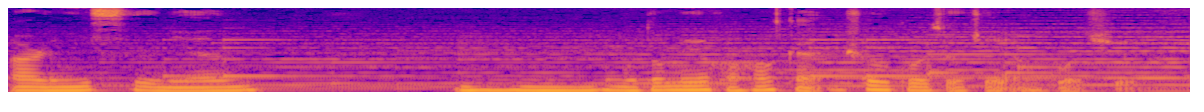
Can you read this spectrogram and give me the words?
二零一四年。嗯，我都没有好好感受过，就这样过去了。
